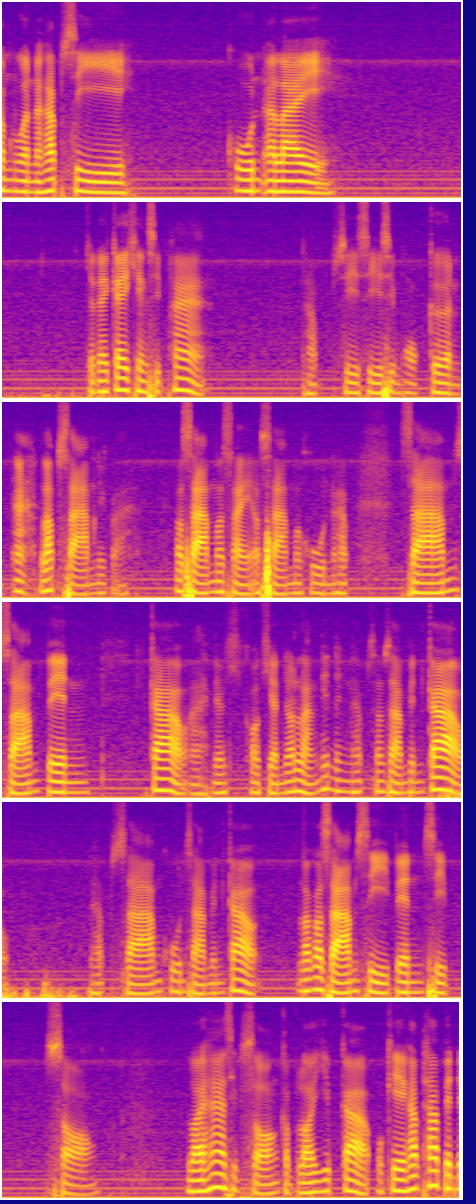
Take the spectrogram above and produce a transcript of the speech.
คำนวณนะครับ 4 คูณอะไร จะได้ใกล้เคียง 15 ครับ4 4 16 เกิน อะ รับ 3 ดีกว่า เอา 3 มาใส่ เอา 3 มาคูณนะครับ 3 3 เป็น 9 อะ เดี๋ยวขอเขียนย้อนหลังนิดนึงนะครับ 3 3 เป็น 9 นะครับ 3 คูณ 3 เป็น 9 แล้วก็ 3 4 เป็น 12 152 กับ 129 โอเคครับ ถ้าเป็น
